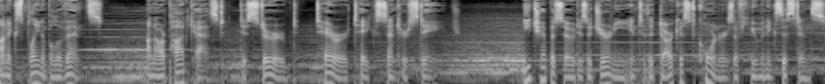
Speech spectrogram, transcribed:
unexplainable events. On our podcast, Disturbed, terror takes center stage. Each episode is a journey into the darkest corners of human existence,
